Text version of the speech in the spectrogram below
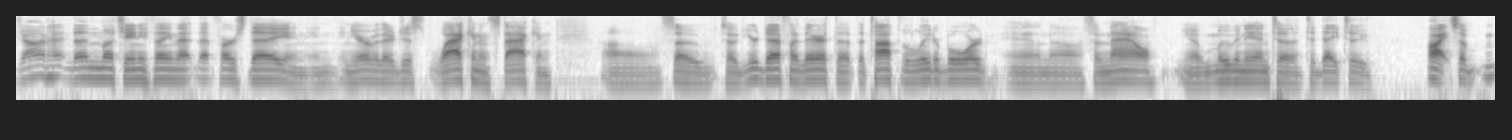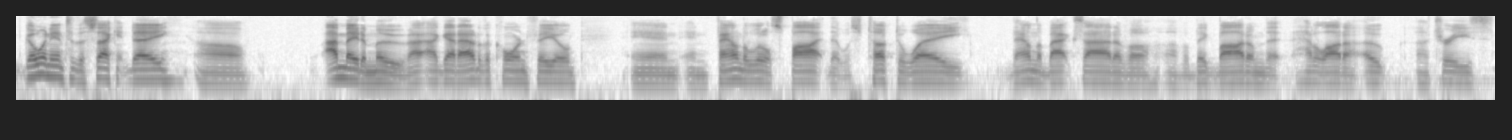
John hadn't done much anything that, that first day, and, and, and you're over there just whacking and stacking. Uh, so so you're definitely there at the, the top of the leaderboard, and uh, so now you know moving into to day two. All right, so going into the second day, uh, I made a move. I, I, got out of the cornfield and and found a little spot that was tucked away down the backside of a of a big bottom that had a lot of oak uh, trees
